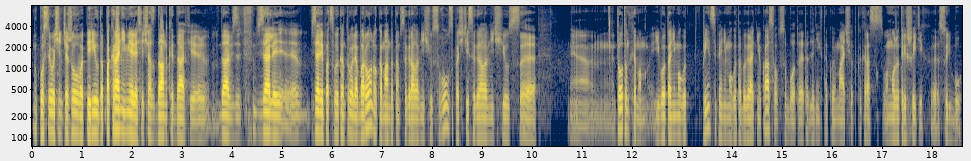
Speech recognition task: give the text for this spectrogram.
ну, после очень тяжелого периода, по крайней мере, сейчас Данк и Дафи, да, взяли, э, взяли под свой контроль оборону, команда там сыграла в ничью с Вулс, почти сыграла в ничью с э, Тоттенхэмом. И вот они могут, в принципе, они могут обыграть Ньюкасл в субботу. Это для них такой матч, вот как раз он может решить их э, судьбу.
